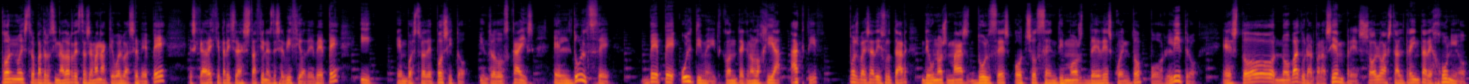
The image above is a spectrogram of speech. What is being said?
con nuestro patrocinador de esta semana que vuelve a ser BP, es que cada vez que paréis las estaciones de servicio de BP y en vuestro depósito introduzcáis el dulce BP Ultimate con tecnología Active, pues vais a disfrutar de unos más dulces 8 céntimos de descuento por litro. Esto no va a durar para siempre, solo hasta el 30 de junio.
